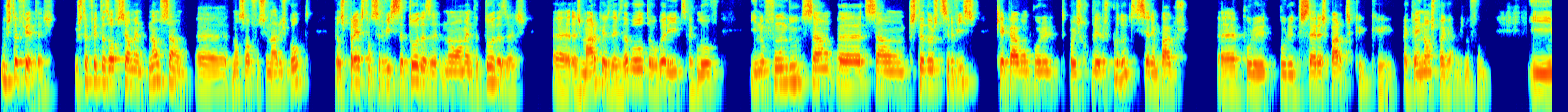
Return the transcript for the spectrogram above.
Os tafetas. Os tafetas oficialmente não são, uh, não são funcionários Bolt, eles prestam serviços a todas, normalmente a todas as, uh, as marcas, desde a Bolt, a Uber Eats, a Glovo, e no fundo são, uh, são prestadores de serviço que acabam por depois recolher os produtos e serem pagos uh, por, por terceiras partes que, que, a quem nós pagamos, no fundo. E,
